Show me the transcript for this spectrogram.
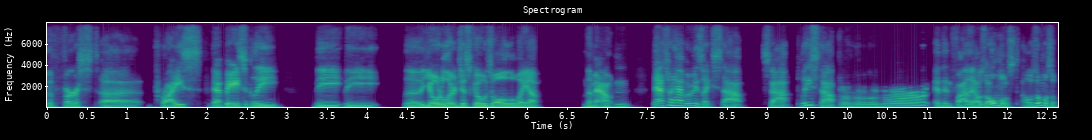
the first uh price that basically the the the yodeler just goes all the way up the mountain. That's what happened. to me. It's like stop, stop, please stop. And then finally I was almost I was almost a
